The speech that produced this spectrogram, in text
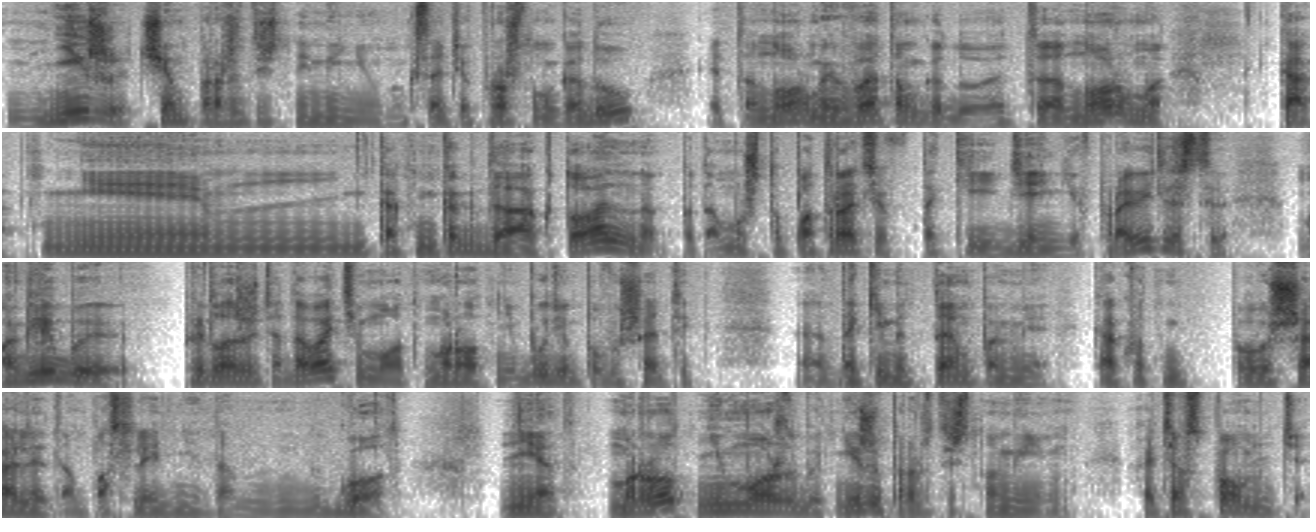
ниже, чем прожиточный минимум. Кстати, в прошлом году эта норма, и в этом году эта норма как, ни, как никогда актуально, потому что, потратив такие деньги в правительстве, могли бы предложить, а давайте МОД, МРОД не будем повышать э, такими темпами, как вот мы повышали там, последний там, год. Нет, МРОД не может быть ниже прожиточного минимума. Хотя вспомните,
